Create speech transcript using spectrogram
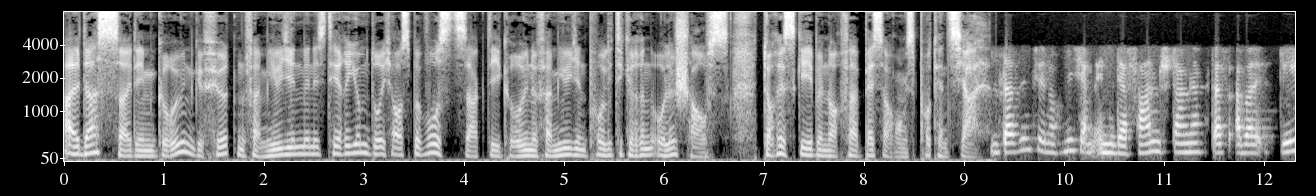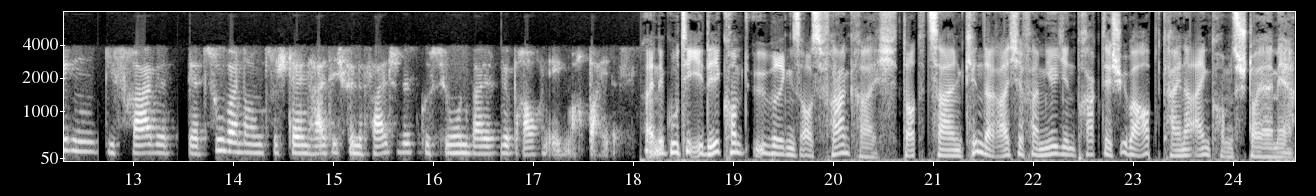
All das sei dem grün geführten Familienministerium durchaus bewusst, sagt die grüne Familienpolitikerin Ulle Schaufs. Doch es gebe noch Verbesserungen Verbesserungspotenzial. Da sind wir noch nicht am Ende der Fahnenstange. Das aber gegen die Frage der Zuwanderung zu stellen, halte ich für eine falsche Diskussion, weil wir brauchen eben auch beides. Eine gute Idee kommt übrigens aus Frankreich. Dort zahlen kinderreiche Familien praktisch überhaupt keine Einkommenssteuer mehr.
